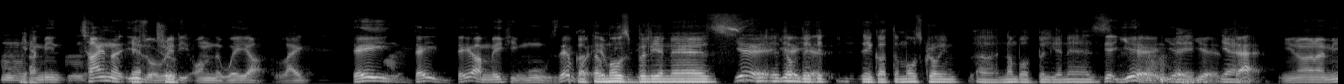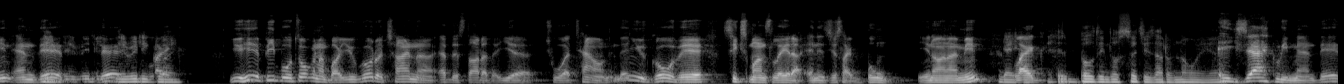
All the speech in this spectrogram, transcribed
Hmm. Yeah. I mean, Mm. China Yeah, is true. already on the way up. Like they Mm. they they are making moves. They've got got, the most billionaires. Yeah, they, yeah, they, yeah. They, they got the most growing uh, number of billionaires. Yeah, yeah, yeah, They- yeah, yeah. That you know what I mean? And They- they're they really- they're they're really like, growing. You hear people talking about you go to China at the start of the year to a town, and then you go there six months later, and it's just like boom. You know what I mean? Yeah, yeah. like They're just building those cities out of nowhere. Yeah. exactly, man. Their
